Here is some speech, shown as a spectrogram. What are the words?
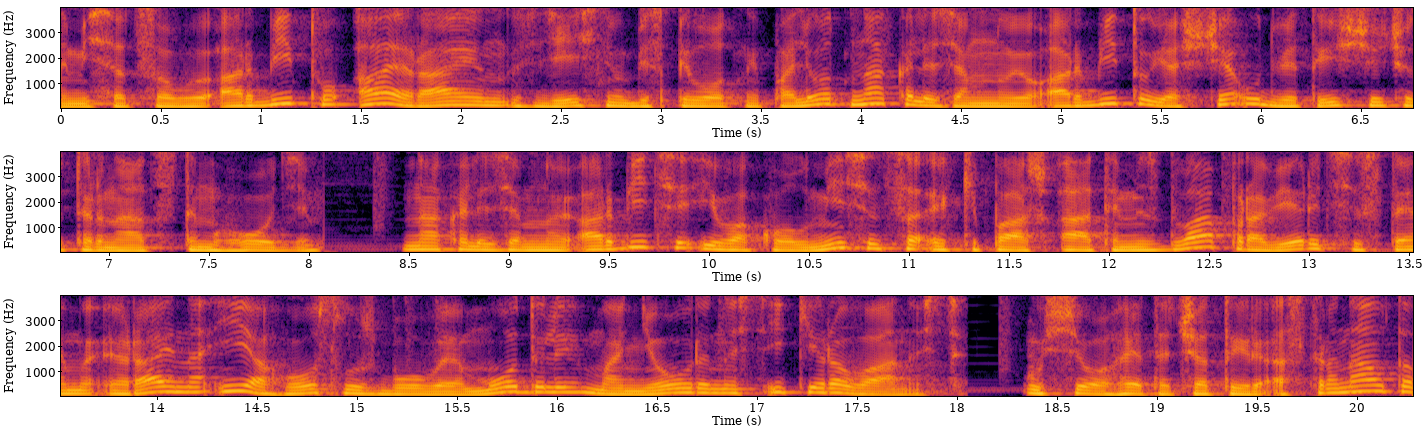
на месяцовую арбіту, а Эрайн здзейсніў беспілотны палёт на калязямную арбіту яшчэ ў 2014 годзе. На каляземной арбіце і вакол месяца экіпаж Атэміс-2 праверыць сістэмы Эрайна і яго службовыя модулі, манёўрынасць і кіраванасць. Усё гэта чатыры астранаўта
